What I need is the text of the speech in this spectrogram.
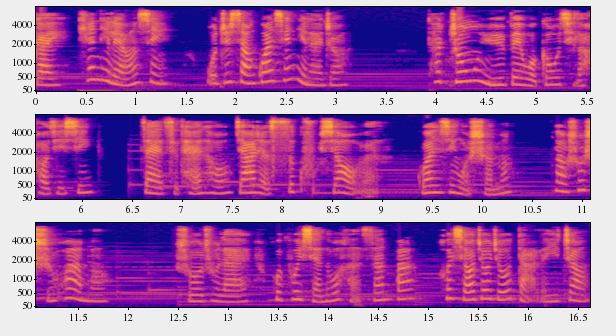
该天地良心，我只想关心你来着。”他终于被我勾起了好奇心，再次抬头，夹着丝苦笑问。关心我什么？要说实话吗？说出来会不会显得我很三八？和小九九打了一仗，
